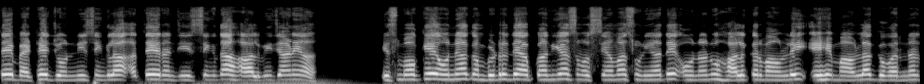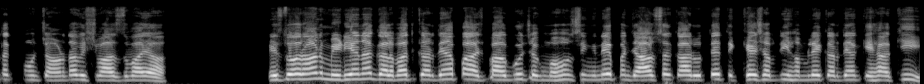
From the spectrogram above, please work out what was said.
ਤੇ ਬੈਠੇ ਜੋਨੀ ਸਿੰਗਲਾ ਅਤੇ ਰਣਜੀਤ ਸਿੰਘ ਦਾ ਹਾਲ ਵੀ ਜਾਣਿਆ। ਇਸ ਮੌਕੇ ਉਹਨਾਂ ਕੰਪਿਊਟਰ ਅਧਿਆਪਕਾਂ ਦੀਆਂ ਸਮੱਸਿਆਵਾਂ ਸੁਣੀਆਂ ਤੇ ਉਹਨਾਂ ਨੂੰ ਹੱਲ ਕਰਵਾਉਣ ਲਈ ਇਹ ਮਾਮਲਾ ਗਵਰਨਰ ਤੱਕ ਪਹੁੰਚਾਉਣ ਦਾ ਵਿਸ਼ਵਾਸ ਦਿਵਾਇਆ। ਇਸ ਦੌਰਾਨ ਮੀਡੀਆ ਨਾਲ ਗੱਲਬਾਤ ਕਰਦਿਆਂ ਭਾਜਪਾ ਆਗੂ ਜਗਮੋਹਨ ਸਿੰਘ ਨੇ ਪੰਜਾਬ ਸਰਕਾਰ ਉੱਤੇ ਤਿੱਖੇ ਸ਼ਬਦੀ ਹਮਲੇ ਕਰਦਿਆਂ ਕਿਹਾ ਕਿ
